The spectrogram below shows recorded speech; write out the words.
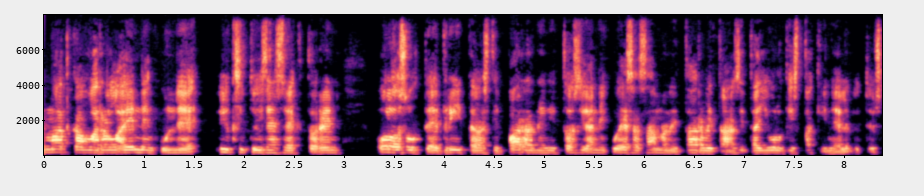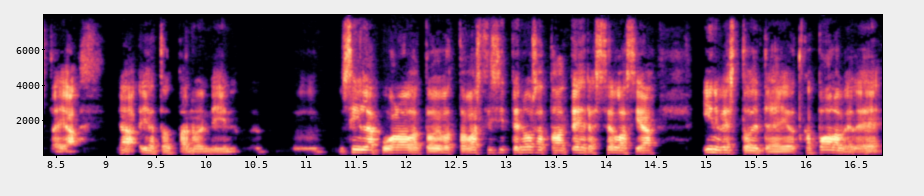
matkan varrella ennen kuin ne yksityisen sektorin olosuhteet riittävästi paranee, niin tosiaan niin kuin Esa sanoi, niin tarvitaan sitä julkistakin elvytystä ja ja, ja tota noin, niin, sillä puolella toivottavasti sitten osataan tehdä sellaisia investointeja, jotka palvelee,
